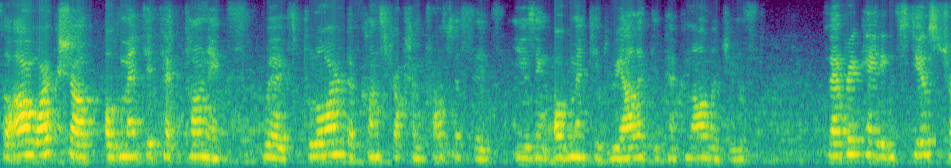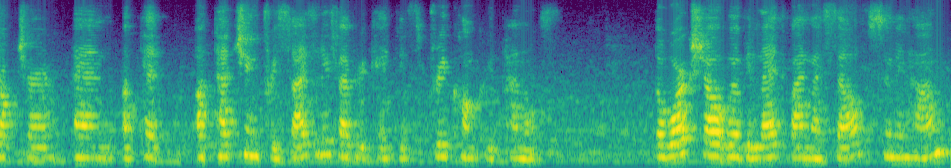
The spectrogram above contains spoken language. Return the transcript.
So our workshop, Augmented Tectonics, will explore the construction processes using augmented reality technologies, fabricating steel structure and attaching precisely fabricated pre-concrete panels. The workshop will be led by myself, Soomeen Hahm,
